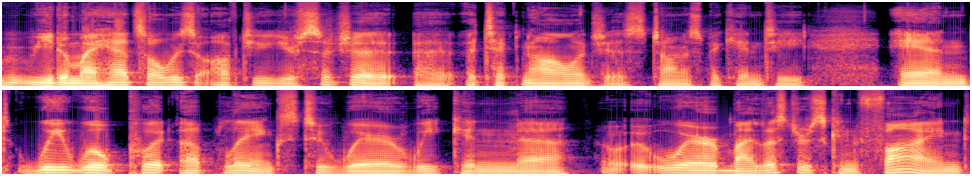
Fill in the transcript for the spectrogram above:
you know, my hat's always off to you. You're such a, a, technologist, Thomas MacEntee, and we will put up links to where we can, uh, where my listeners can find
